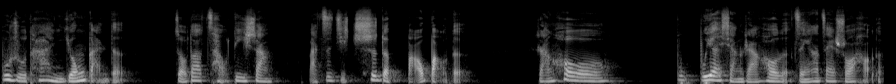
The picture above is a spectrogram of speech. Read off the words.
不如他很勇敢的。走到草地上，把自己吃的饱饱的，然后不不要想然后了，怎样再说好了。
